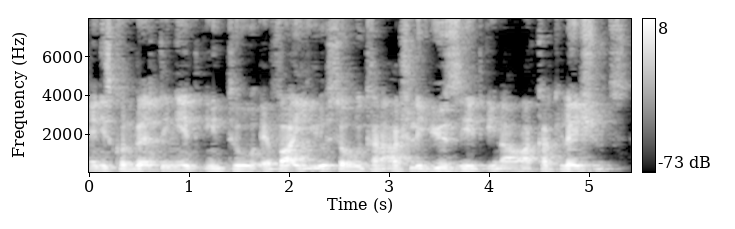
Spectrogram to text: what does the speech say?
and is converting it into a value so we can actually use it in our calculations.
